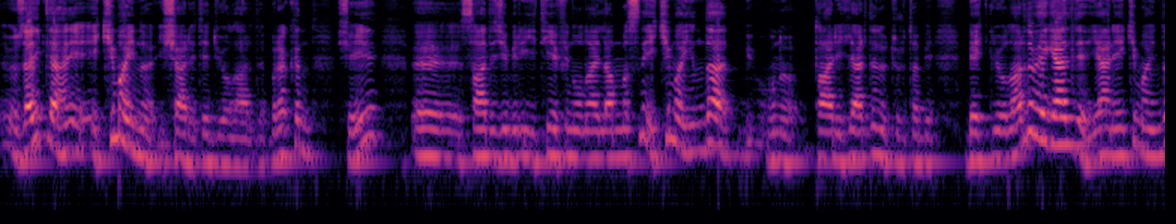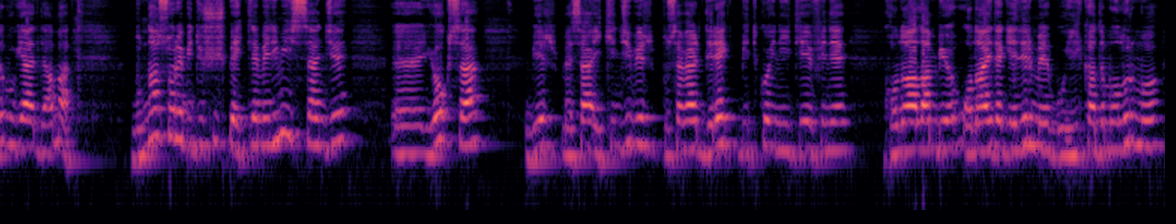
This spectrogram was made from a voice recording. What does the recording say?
özellikle hani Ekim ayını işaret ediyorlardı. Bırakın şeyi e, sadece bir ETF'in onaylanmasını Ekim ayında bunu tarihlerden ötürü tabii bekliyorlardı ve geldi. Yani Ekim ayında bu geldi ama bundan sonra bir düşüş beklemeli miyiz sence? E, yoksa bir mesela ikinci bir bu sefer direkt Bitcoin ETF'ini konu alan bir onay da gelir mi? Bu ilk adım olur mu?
